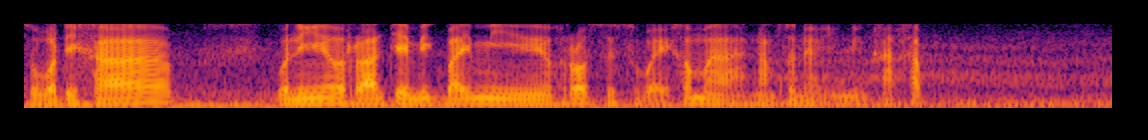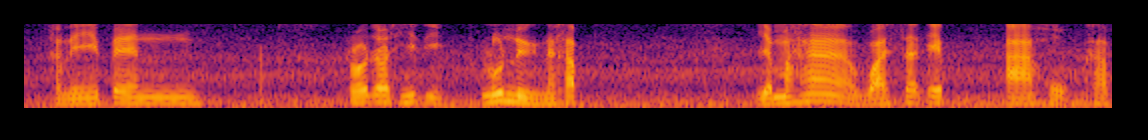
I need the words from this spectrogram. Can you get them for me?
สวัสดีครับ วันนี้ร้านเจมบิ๊กไบค์มีรถสวยๆเข้ามานำเสนออีกหนึ่งคันครับ คันนี้เป็นรถยอดฮิตอีกรุ่นหนึ่งนะครับ Yamaha YZF R6 ครับ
